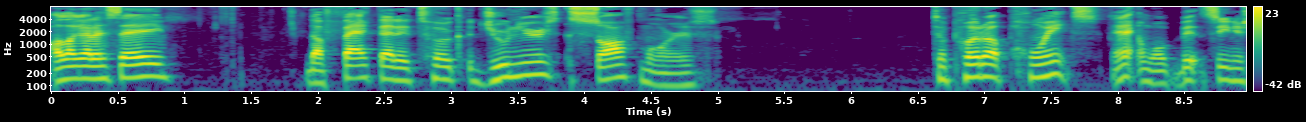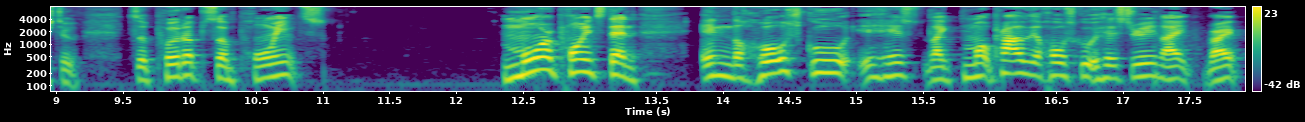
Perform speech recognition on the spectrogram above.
all I gotta say, the fact that it took juniors, sophomores to put up points, eh, and well, bit seniors too, to put up some points, more points than in the whole school his like probably the whole school history, like right,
